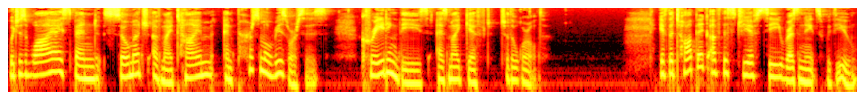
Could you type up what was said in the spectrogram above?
which is why I spend so much of my time and personal resources creating these as my gift to the world. If the topic of this GFC resonates with you,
